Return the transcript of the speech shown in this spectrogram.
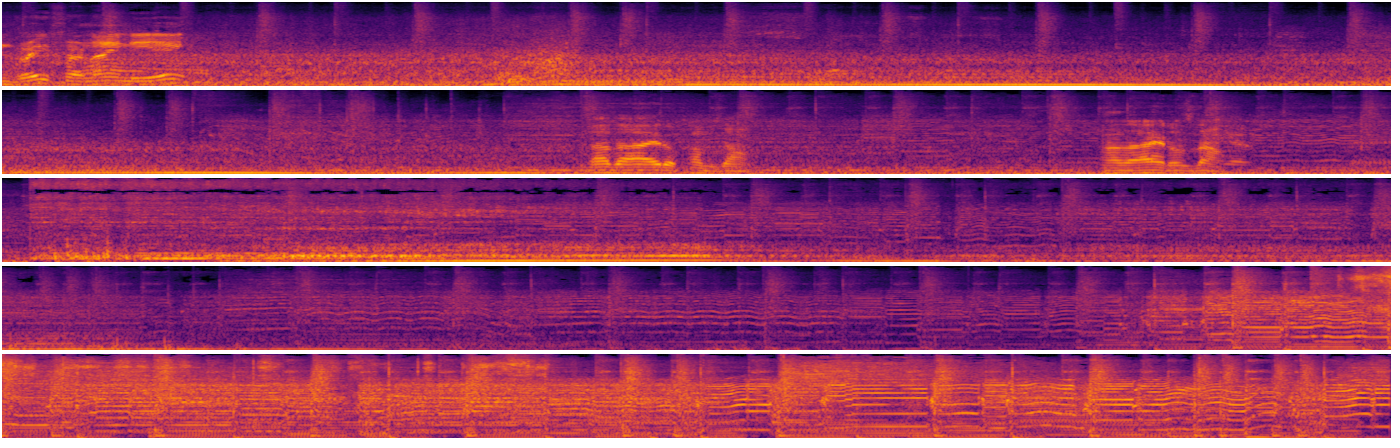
Fucking great for a 98. Now the idle comes down. Now the idle's down. Yeah.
